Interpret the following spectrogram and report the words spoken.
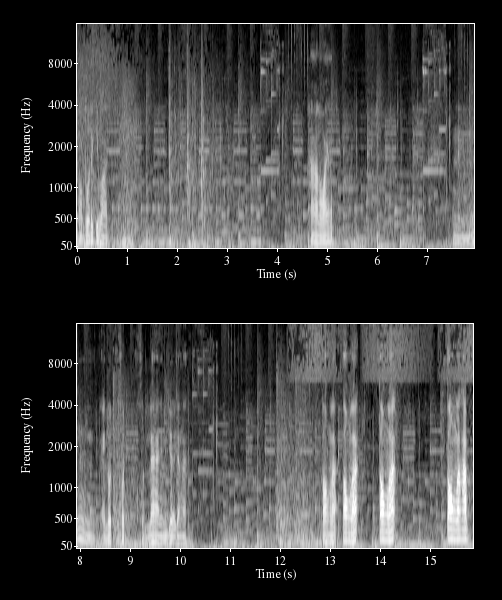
สองตัวได้กี่บาทห้าร้อยครับ อืม ไอรถขดขุดแร่นี่มันเยอะจังอะต้องละ ต้องละ ต้องละ ต้องล้วครับ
